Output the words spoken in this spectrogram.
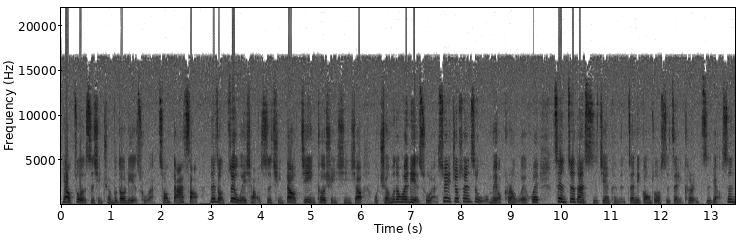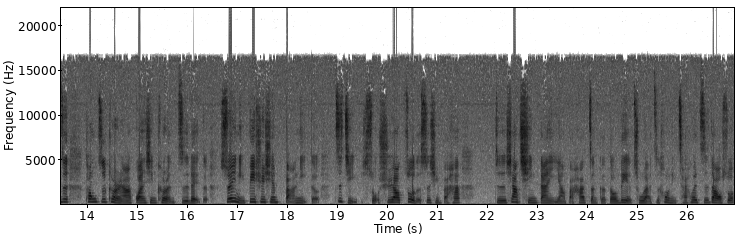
要做的事情全部都列出来，从打扫那种最微小的事情到经营客群行销，我全部都会列出来。所以就算是我没有客人，我也会趁这段时间可能整理工作室、整理客人资料，甚至通知客人啊、关心客人之类的。所以你必须先把你的自己所需要做的事情把它。就是像清单一样，把它整个都列出来之后，你才会知道说，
